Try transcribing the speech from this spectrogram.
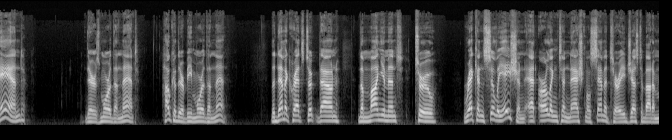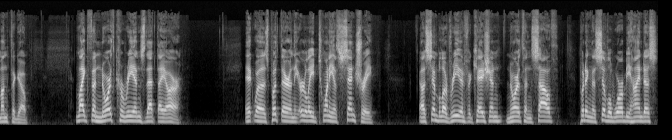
And there's more than that. How could there be more than that? The Democrats took down the monument to reconciliation at Arlington National Cemetery just about a month ago, like the North Koreans that they are. It was put there in the early 20th century a symbol of reunification, North and South, putting the Civil War behind us.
